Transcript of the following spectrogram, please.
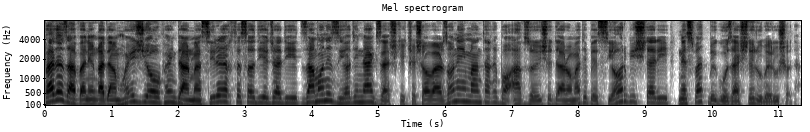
بعد از اولین قدم های ژیاوپنگ در مسیر اقتصادی جدید زمان زیادی نگذشت که کشاورزان این منطقه با افزایش درآمد بسیار بیشتری نسبت به گذشته روبرو شدند.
